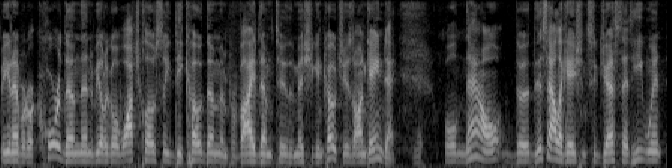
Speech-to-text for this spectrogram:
being able to record them, then to be able to go watch closely, decode them, and provide them to the Michigan coaches on game day. Well, now the, this allegation suggests that he went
